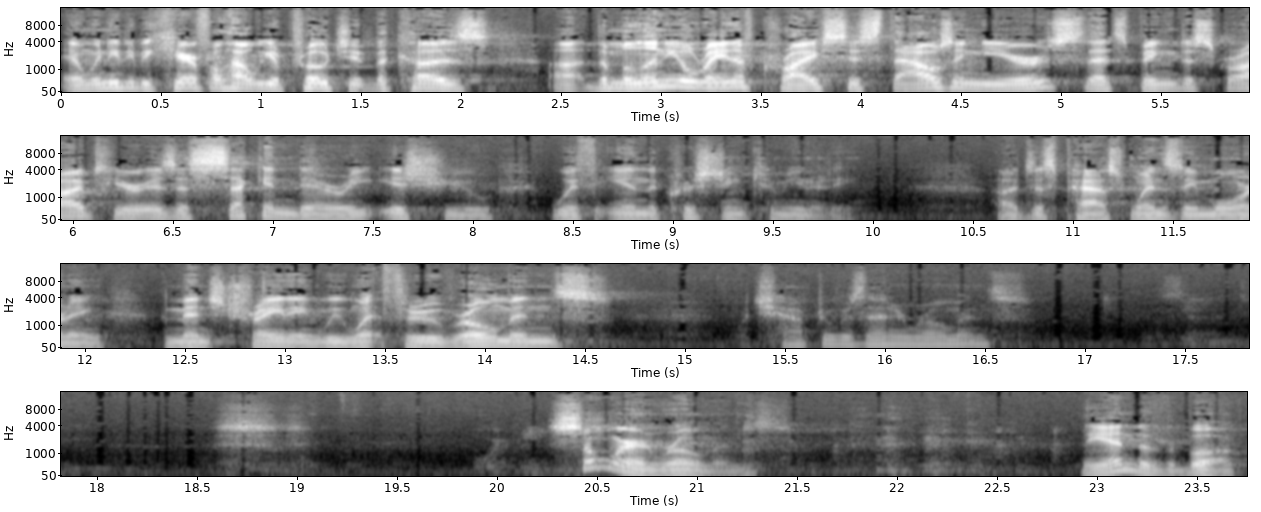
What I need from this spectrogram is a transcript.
And we need to be careful how we approach it because uh, the millennial reign of Christ, his thousand years that's being described here, is a secondary issue within the Christian community. Uh, just past Wednesday morning, the men's training, we went through Romans. What chapter was that in Romans? Somewhere in Romans, the end of the book,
